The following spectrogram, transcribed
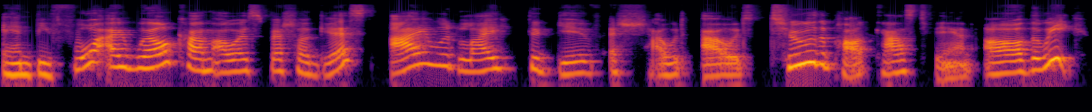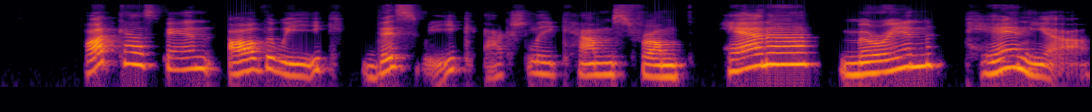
And before I welcome our special guest, I would like to give a shout out to the podcast fan of the week. Podcast fan of the week this week actually comes from Hannah Marin Pena.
